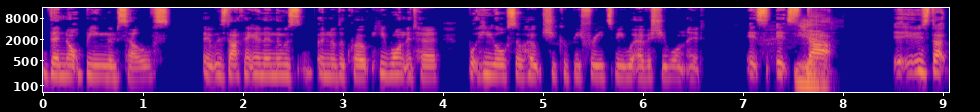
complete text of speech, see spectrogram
They're not being themselves. It was that thing. And then there was another quote. He wanted her, but he also hoped she could be free to be whatever she wanted. It's, it's Yeah. that, it is that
